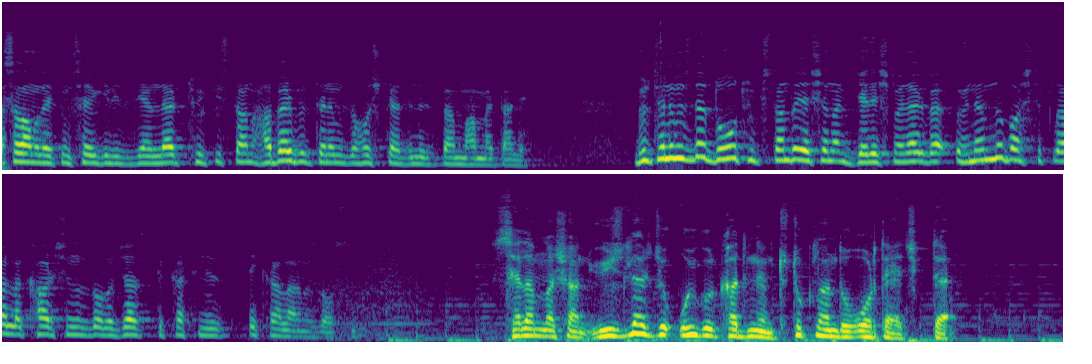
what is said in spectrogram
Esselamu Aleyküm sevgili izleyenler. Türkistan Haber Bültenimize hoş geldiniz. Ben Muhammed Ali. Bültenimizde Doğu Türkistan'da yaşanan gelişmeler ve önemli başlıklarla karşınızda olacağız. Dikkatiniz ekranlarımızda olsun. Selamlaşan yüzlerce Uygur kadının tutuklandığı ortaya çıktı.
